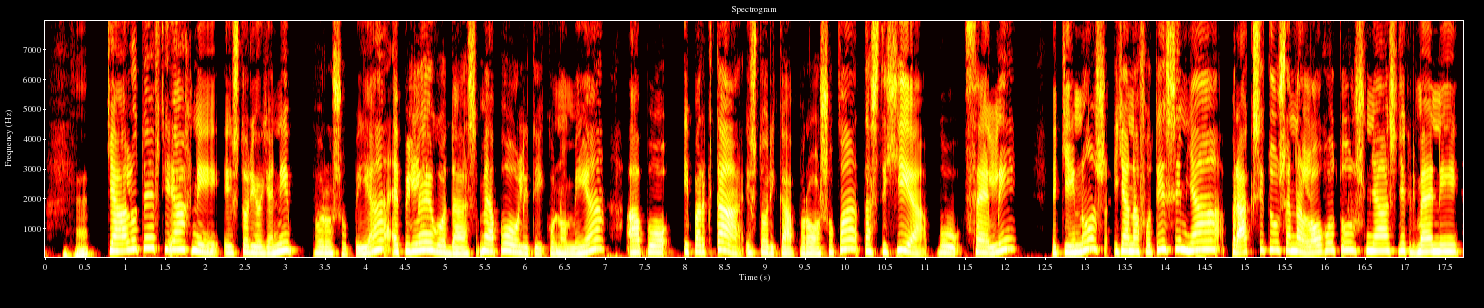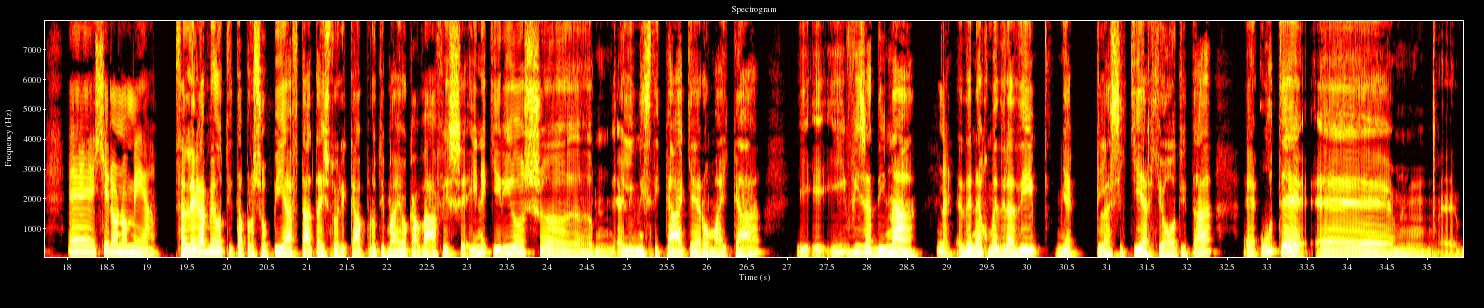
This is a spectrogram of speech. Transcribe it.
Και άλλοτε φτιάχνει ιστοριογενή προσωπία επιλέγοντας με απόλυτη οικονομία από υπαρκτά ιστορικά πρόσωπα τα στοιχεία που θέλει εκείνος για να φωτίσει μια πράξη τους, ένα λόγο τους, μια συγκεκριμένη ε, χειρονομία. Θα λέγαμε ότι τα προσωπία αυτά, τα ιστορικά που προτιμάει ο Καβάφης είναι κυρίως ε, ελληνιστικά και ρωμαϊκά ή, βυζαντινά. Ναι. Ε, δεν έχουμε δηλαδή μια κλασική αρχαιότητα ε, ούτε ε,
